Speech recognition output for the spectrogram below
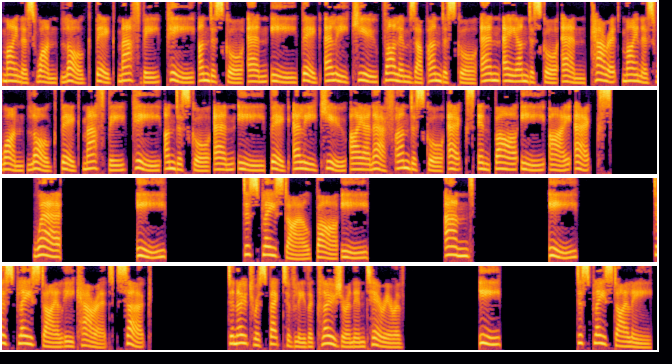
minus one log big math b p underscore n e big leq varlims up underscore n a underscore n caret minus one log big math b p underscore n e big leq inf underscore x in bar e i x where e display style bar e and e display style e caret circ denote respectively the closure and interior of e display style e.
